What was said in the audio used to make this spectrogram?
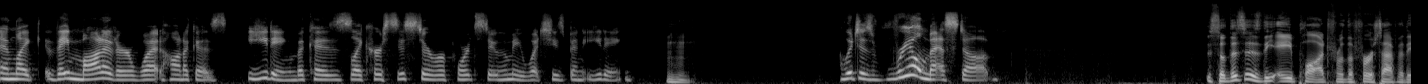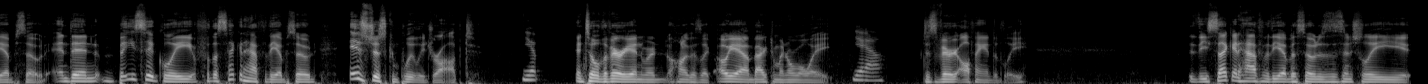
And like they monitor what Honoka's eating because like her sister reports to Umi what she's been eating. hmm Which is real messed up. So this is the A plot for the first half of the episode, and then basically for the second half of the episode, it's just completely dropped Yep. until the very end when Honoka's like, "Oh yeah, I'm back to my normal weight," Yeah. just very offhandedly. The second half of the episode is essentially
